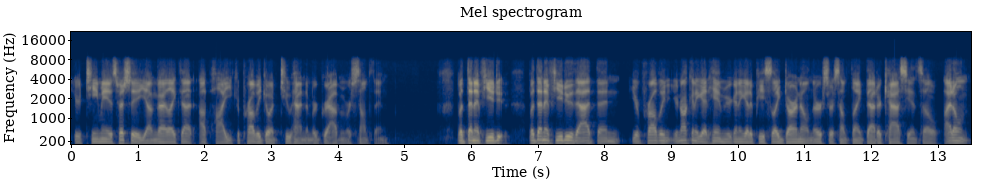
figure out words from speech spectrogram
your teammate, especially a young guy like that, up high, you could probably go and two hand him or grab him or something. But then if you do, but then if you do that, then you're probably you're not going to get him. You're going to get a piece like Darnell Nurse or something like that or Kassian. So I don't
